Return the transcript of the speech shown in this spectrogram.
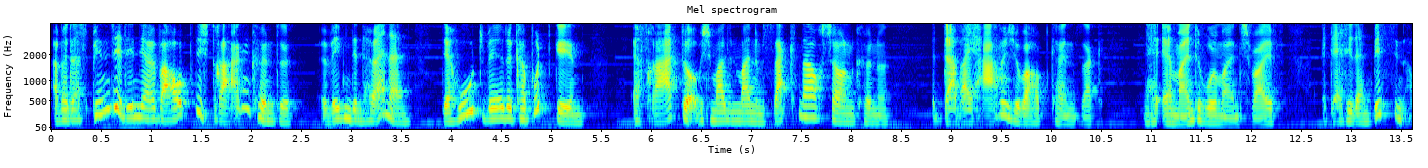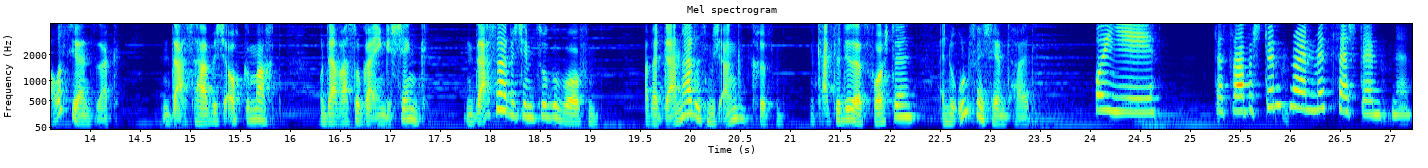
Aber das Pinsir den ja überhaupt nicht tragen könnte. Wegen den Hörnern. Der Hut würde kaputt gehen. Er fragte, ob ich mal in meinem Sack nachschauen könne. Dabei habe ich überhaupt keinen Sack. Er meinte wohl meinen Schweif. Der sieht ein bisschen aus wie ein Sack. Das habe ich auch gemacht. Und da war sogar ein Geschenk. Das habe ich ihm zugeworfen. Aber dann hat es mich angegriffen. Kannst du dir das vorstellen? Eine Unverschämtheit. Oje, das war bestimmt nur ein Missverständnis.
